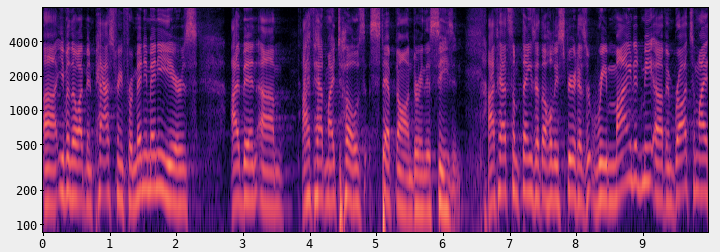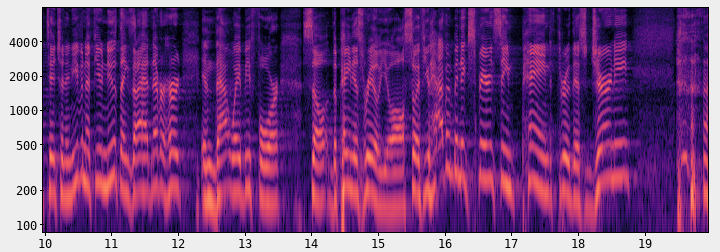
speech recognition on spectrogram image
Uh, even though I've been pastoring for many, many years, I've been. Um, I've had my toes stepped on during this season. I've had some things that the Holy Spirit has reminded me of and brought to my attention, and even a few new things that I had never heard in that way before. So the pain is real, you all. So if you haven't been experiencing pain through this journey, uh,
